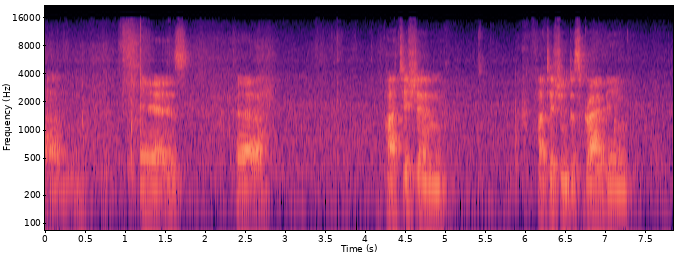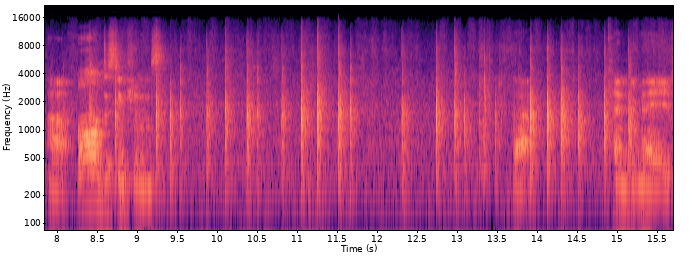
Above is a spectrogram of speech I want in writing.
um, is the partition partition describing uh, all distinctions that can be made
